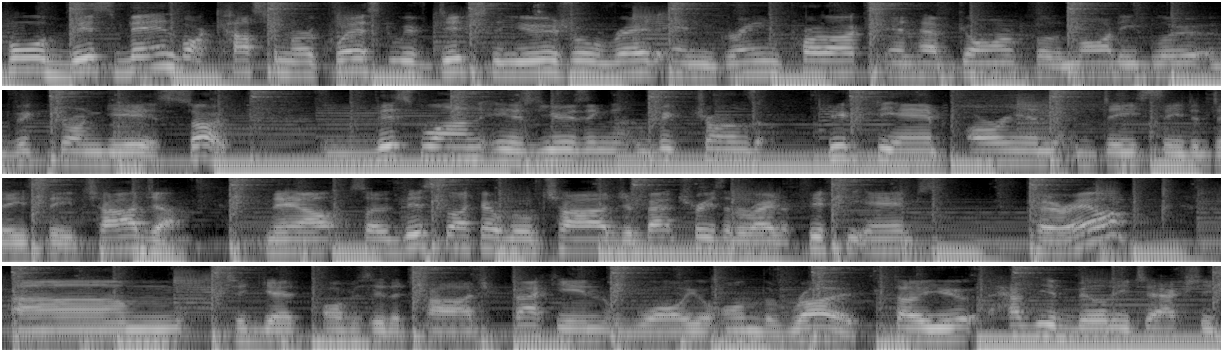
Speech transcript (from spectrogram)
For this van, by customer request, we've ditched the usual red and green products and have gone for the mighty blue Victron gears. So, this one is using Victron's 50 amp Orion DC to DC charger. Now, so this sucker will charge your batteries at a rate of 50 amps per hour um, to get obviously the charge back in while you're on the road. So you have the ability to actually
